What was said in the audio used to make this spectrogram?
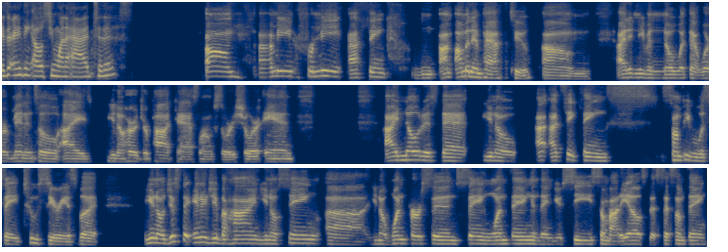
Is there anything else you want to add to this? Um, I mean, for me, I think I'm, I'm an empath too. Um, I didn't even know what that word meant until I, you know, heard your podcast. Long story short, and I noticed that you know I, I take things. Some people would say too serious, but you know just the energy behind you know seeing uh you know one person saying one thing and then you see somebody else that says something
